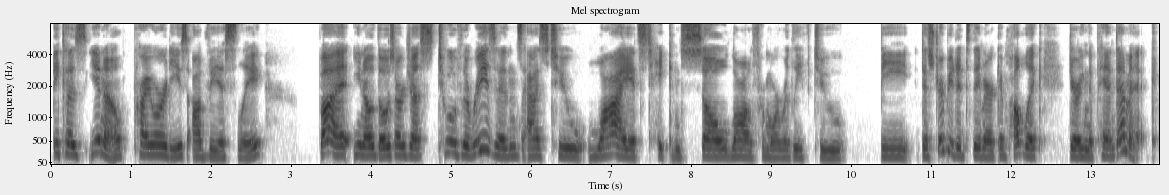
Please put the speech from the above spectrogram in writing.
because, you know, priorities, obviously. But, you know, those are just two of the reasons as to why it's taken so long for more relief to be distributed to the American public during the pandemic.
